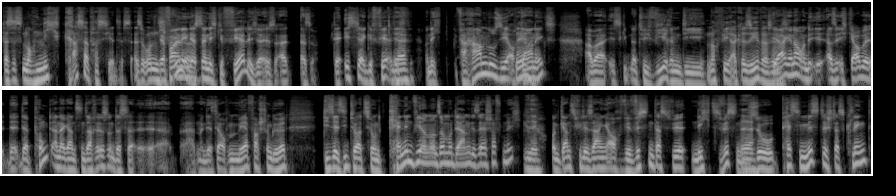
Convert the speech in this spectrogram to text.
dass es noch nicht krasser passiert ist. Also und ja, vor allen Dingen, dass der nicht gefährlicher ist. Also der ist ja gefährlich. Ja. Und ich verharmlose hier auch nee. gar nichts. Aber es gibt natürlich Viren, die noch viel aggressiver sind. Ja, genau. Und also ich glaube, der, der Punkt an der ganzen Sache ist, und das äh, hat man jetzt ja auch mehrfach schon gehört, diese Situation kennen wir in unserer modernen Gesellschaft nicht. Nee. Und ganz viele sagen ja auch, wir wissen, dass wir nichts wissen. Ja. So pessimistisch das klingt,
